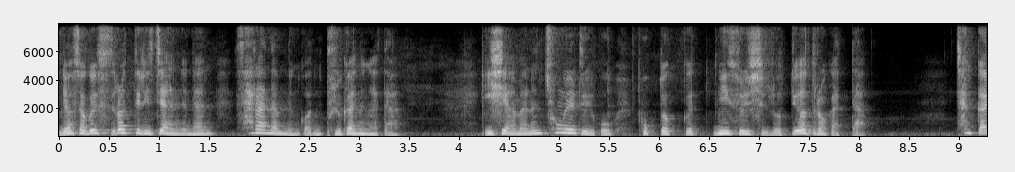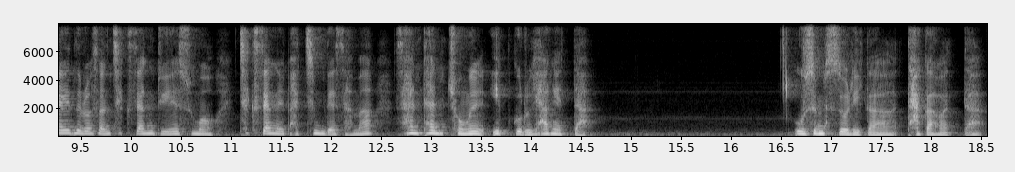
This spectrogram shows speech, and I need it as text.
녀석을 쓰러뜨리지 않는 한 살아남는 건 불가능하다. 이시야마는 총을 들고 복도 끝 미술실로 뛰어들어갔다. 창가에 늘어선 책상 뒤에 숨어 책상을 받침대 삼아 산탄총을 입구로 향했다. 웃음소리가 다가왔다.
